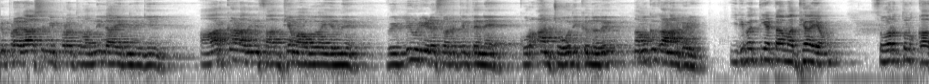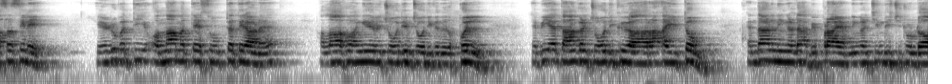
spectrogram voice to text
ഒരു പ്രകാശം ഇപ്പുറത്ത് വന്നില്ലായിരുന്നുവെങ്കിൽ ആർക്കാണ് അതിന് സാധ്യമാവുക എന്ന് വെല്ലുവിളിയുടെ സ്വരത്തിൽ തന്നെ ഖുർആൻ ചോദിക്കുന്നത് നമുക്ക് കാണാൻ കഴിയും. ഇരുപത്തിയെട്ടാം അധ്യായം സൂറത്തുൽ ഖസസിലെ എഴുപത്തി ഒന്നാമത്തെ സൂക്തത്തിലാണ് അള്ളാഹു അങ്ങനെ ഒരു ചോദ്യം ചോദിക്കുന്നത്. കൊൽ നബിയെ താങ്കൾ ചോദിക്കുക അറഅയ്ത്തും എന്താണ് നിങ്ങളുടെ അഭിപ്രായം? നിങ്ങൾ ചിന്തിച്ചിട്ടുണ്ടോ?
